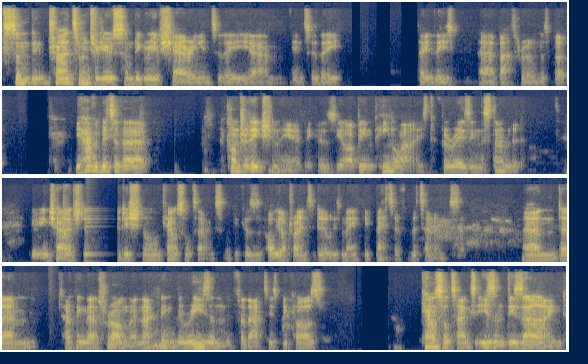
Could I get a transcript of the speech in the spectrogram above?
some tried to introduce some degree of sharing into the um, into the, the these uh, bathrooms, but you have a bit of a, a contradiction here because you are being penalised for raising the standard. You're being charged additional council tax because all you're trying to do is make it better for the tenants, and um, I think that's wrong. And I think the reason for that is because council tax isn't designed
